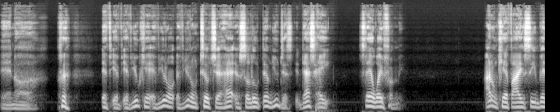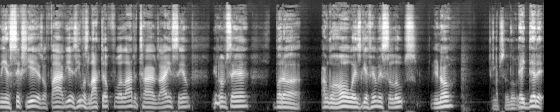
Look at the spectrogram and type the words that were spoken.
And uh, if if if you can't, if you don't, if you don't tilt your hat and salute them, you just that's hate. Stay away from me. I don't care if I ain't seen Benny in six years or five years. He was locked up for a lot of times. I ain't see him. You know what I'm saying? But uh, I'm gonna always give him his salutes. You know. Absolutely. They did it.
